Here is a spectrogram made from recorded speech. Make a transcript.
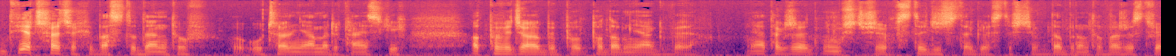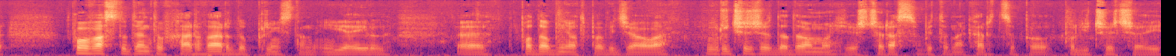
dwie trzecie chyba studentów uczelni amerykańskich odpowiedziałyby po, podobnie jak wy. Nie? Także nie musicie się wstydzić tego, jesteście w dobrym towarzystwie. Połowa studentów Harvardu, Princeton i Yale e, podobnie odpowiedziała. Wrócicie do domu i jeszcze raz sobie to na kartce po, policzycie i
